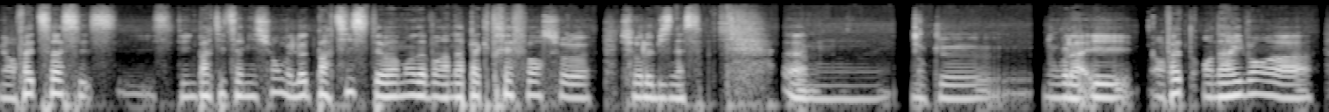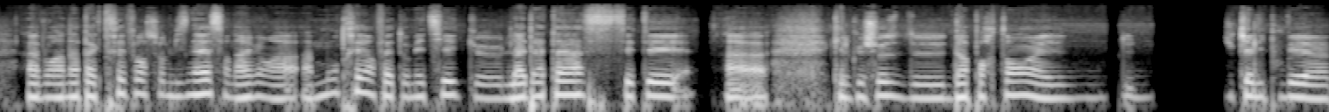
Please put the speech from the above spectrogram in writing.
mais en fait, ça, c'était une partie de sa mission, mais l'autre partie, c'était vraiment d'avoir un impact très fort sur le, business. Euh, donc, euh, donc voilà. Et en fait, en arrivant à, avoir un impact très fort sur le business, en arrivant à, montrer en fait au métier que la data c'était euh, quelque chose d'important et duquel il pouvait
